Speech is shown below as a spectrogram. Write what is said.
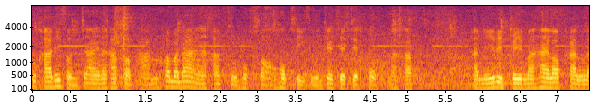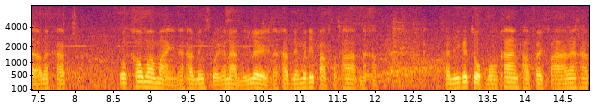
ลูกค้าที่สนใจนะครับ สอบถามเข้ามาได้นะครับ 0626407776 นะครับคันนี้ติดฟิล์มมาให้รอบคันแล้วนะครับรถเข้ามาใหม่นะครับ ยังสวยขนาดนี้เลยนะครับ ยังไม่ได้ปรับสภาพนะครับคันนี้กระจกมองข้างพับไฟฟ้านะครับ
